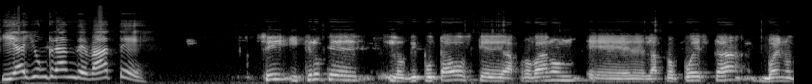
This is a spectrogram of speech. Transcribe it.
y hay un gran debate. Sí, y creo que los diputados que aprobaron eh, la propuesta, bueno,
